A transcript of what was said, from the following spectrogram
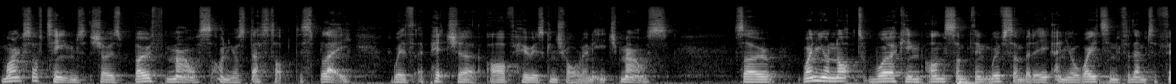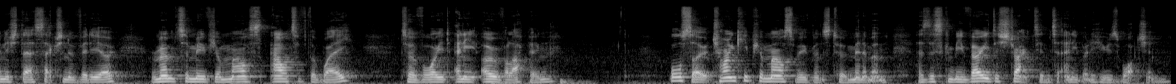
Microsoft Teams shows both mouse on your desktop display with a picture of who is controlling each mouse. So when you're not working on something with somebody and you're waiting for them to finish their section of video, remember to move your mouse out of the way to avoid any overlapping. Also, try and keep your mouse movements to a minimum as this can be very distracting to anybody who's watching.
